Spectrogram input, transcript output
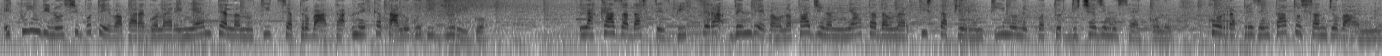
e quindi non si poteva paragonare niente alla notizia trovata nel catalogo di Zurigo. La casa d'aste svizzera vendeva una pagina miniata da un artista fiorentino nel XIV secolo, con rappresentato San Giovanni,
